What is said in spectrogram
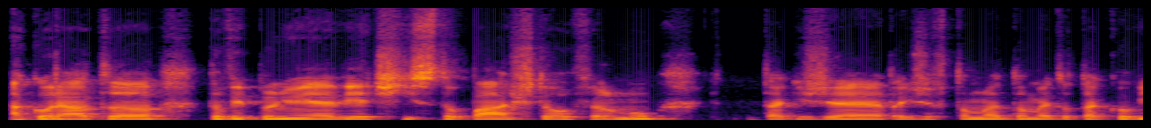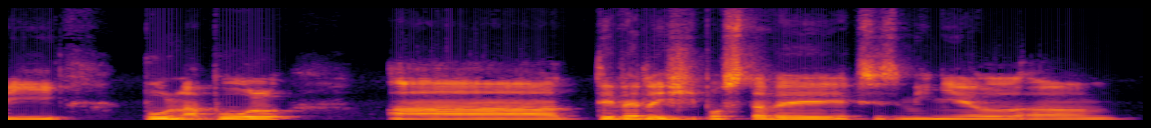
akorát e, to vyplňuje větší stopáž toho filmu, takže, takže v tomhle je to takový půl na půl. A ty vedlejší postavy, jak jsi zmínil, e,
